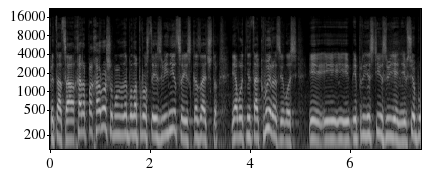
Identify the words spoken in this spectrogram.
пытаться... А по-хорошему надо было просто извиниться и сказать, что я вот не так выразилась, и, и, и принести извинения, и все бы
